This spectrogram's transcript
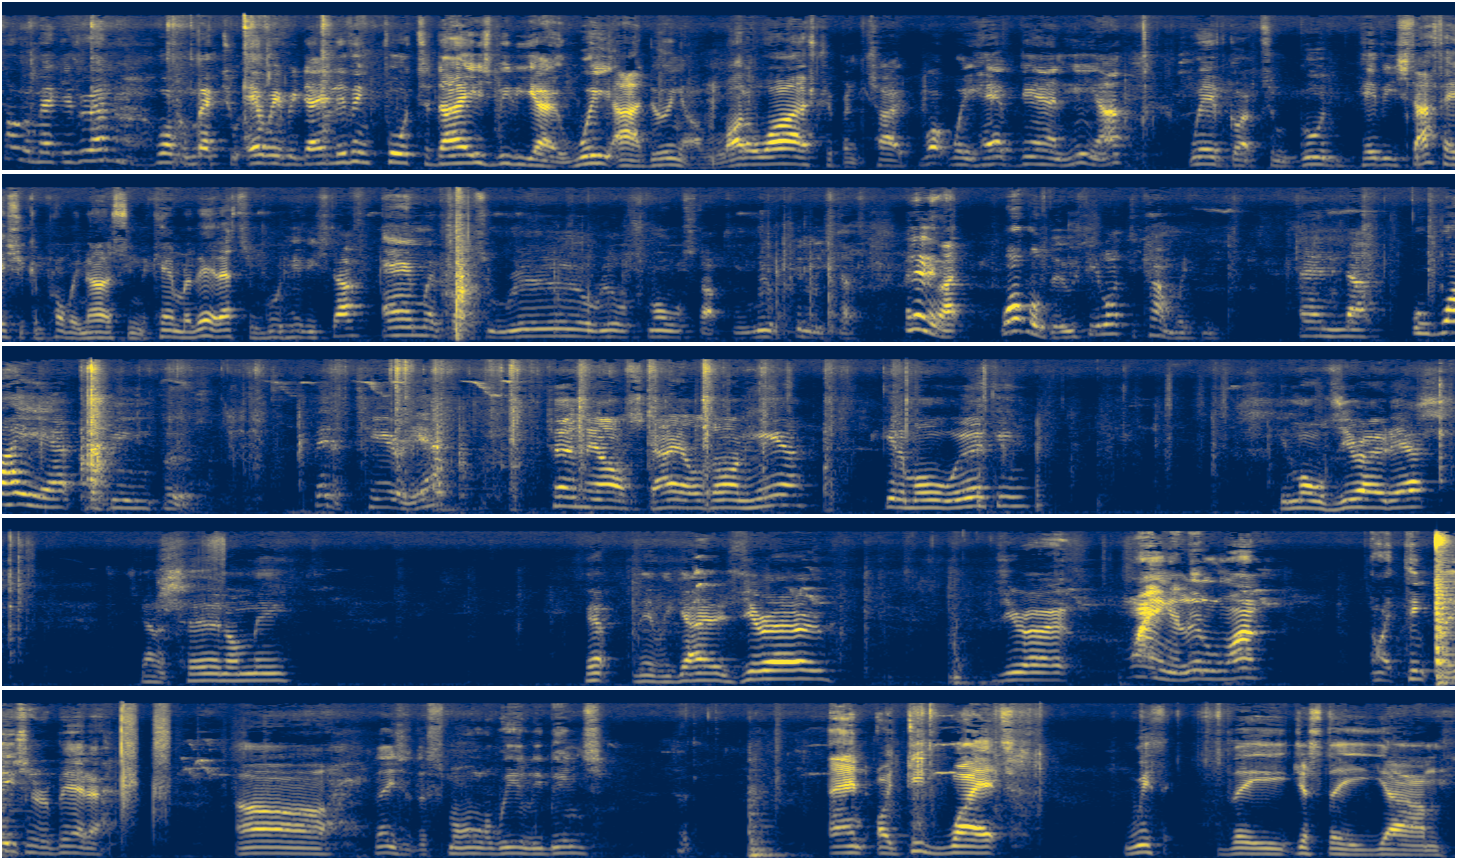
Welcome back everyone, welcome back to our everyday living. For today's video we are doing a lot of wire stripping. So what we have down here, we've got some good heavy stuff as you can probably notice in the camera there, that's some good heavy stuff. And we've got some real, real small stuff, some real piddly stuff. But anyway, what we'll do is you like to come with me and uh, we'll weigh out the bin first. Better tare it out, turn the old scales on here, get them all working. Get them all zeroed out. It's going to turn on me. Yep, there we go. Zero. Zero. Weighing a little one. I think these are about a... Oh, these are the smaller wheelie bins. And I did weigh it with the just the um,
